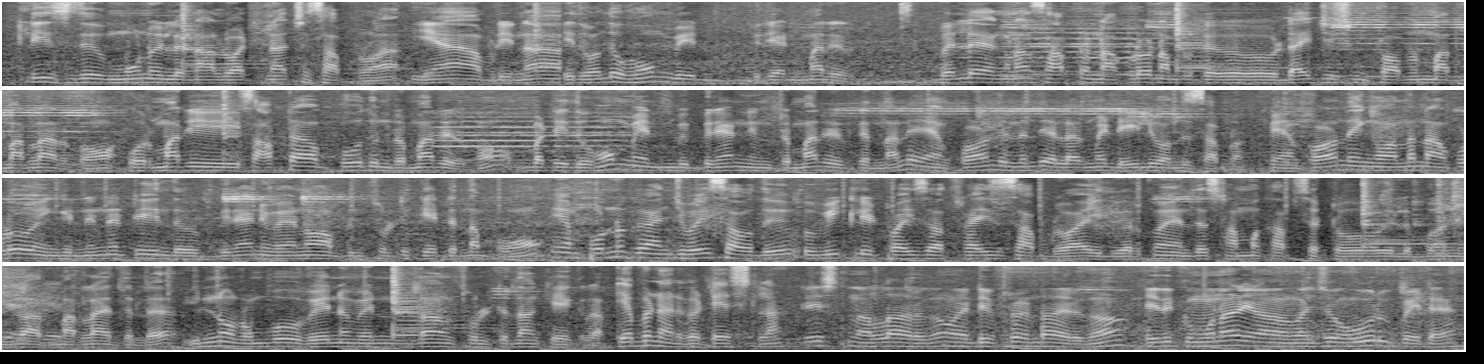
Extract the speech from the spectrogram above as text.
அட்லீஸ்ட் மூணு இல்லை நாலு வாட்டினாச்சும் சாப்பிடுவேன். ஏன் அப்படின்னா இது வந்து ஹோம் மேட் பிரியாணி மாதிரி இருக்குது வெளில எங்கன்னா சாப்பிட்டோம்னா கூட நம்மளுக்கு டைஜஷன் ப்ராப்ளம் அது மாதிரிலாம் இருக்கும். ஒரு மாதிரி சாப்பிட்டா போதுன்ற மாதிரி இருக்கும். பட் இது ஹோம் மேட் பிரியாணின்ற மாதிரி இருக்கிறதுனால என் குழந்தைலேருந்து எல்லாருமே டெய்லி வந்து சாப்பிடுவோம் இப்போ என் குழந்தைங்க வந்து நான் கூட இங்கே நின்றுட்டு இந்த பிரியாணி வேணும் அப்படின்னு சொல்லிட்டு கேட்டு தான் போவோம். என் பொண்ணுக்கு அஞ்சு வயசு ஆகுது வீக்லி ட்வைஸ் ஆர் த்ரைஸ் சாப்பிடுவா. இது வரைக்கும் எந்த ஸ்டமக் அப்செட்டோ இல்லை பர்னிங்கோ அது மாதிரிலாம் இதில் இன்னும் ரொம்ப வேணும் வேணும் தான் சொல்லிட்டு தான் கேட்குறேன் எப்படி இருக்கும் டேஸ்ட்லாம் டேஸ்ட் நல்லா இருக்கும். டிஃப்ரெண்ட்டாக இருக்கும். இதுக்கு முன்னாடி நான் கொஞ்சம் ஊருக்கு போயிட்டேன்.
